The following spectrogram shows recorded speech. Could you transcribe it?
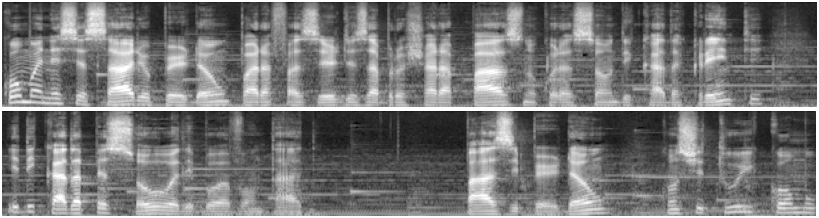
Como é necessário o perdão para fazer desabrochar a paz no coração de cada crente e de cada pessoa de boa vontade. Paz e perdão constitui como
